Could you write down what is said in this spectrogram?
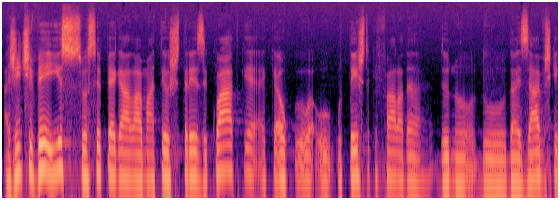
A gente vê isso, se você pegar lá Mateus 13, 4, que é, que é o, o, o, texto que fala da, do, do, das aves que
